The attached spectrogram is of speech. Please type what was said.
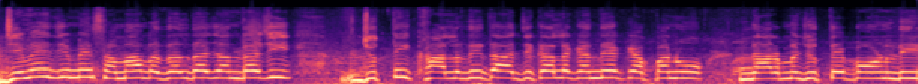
ਜਿਵੇਂ ਜਿਵੇਂ ਸਮਾਂ ਬਦਲਦਾ ਜਾਂਦਾ ਜੀ ਜੁੱਤੀ ਖੱਲ ਦੀ ਤਾਂ ਅੱਜ ਕੱਲ ਕਹਿੰਦੇ ਆ ਕਿ ਆਪਾਂ ਨੂੰ ਨਰਮ ਜੁੱਤੇ ਪਾਉਣ ਦੀ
